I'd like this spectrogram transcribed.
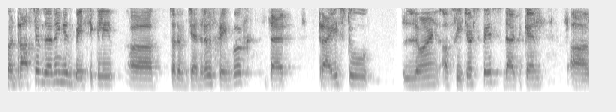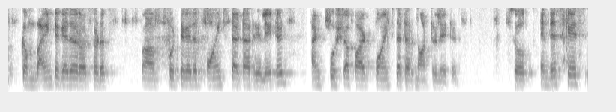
contrastive learning is basically a sort of general framework that tries to learn a feature space that can uh, combine together or sort of uh, put together points that are related and push apart points that are not related. So in this case,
